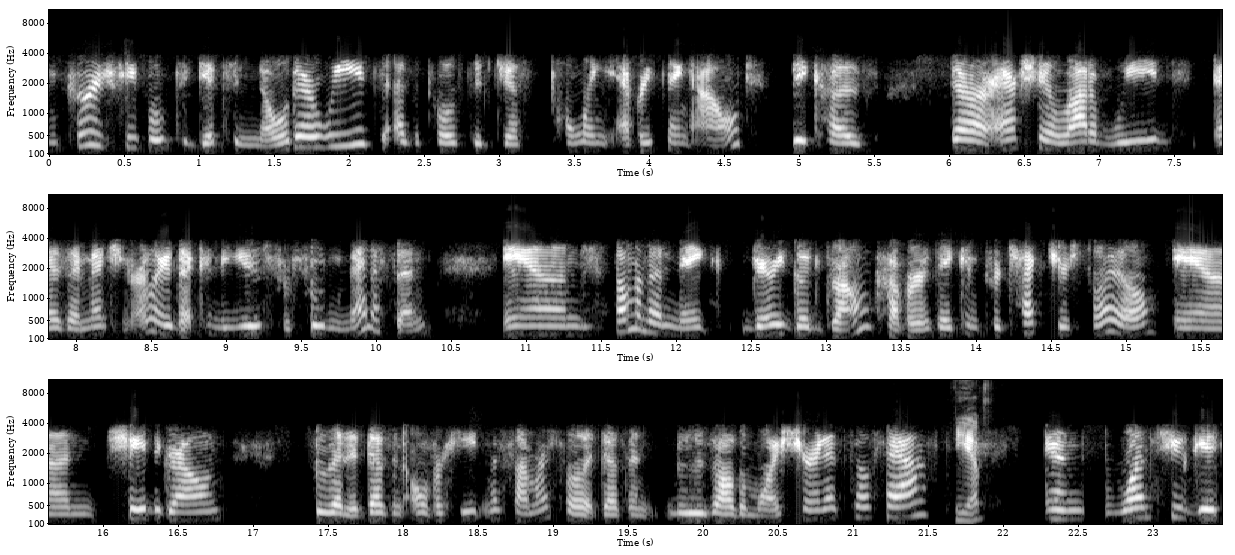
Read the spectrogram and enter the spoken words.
encourage people to get to know their weeds as opposed to just pulling everything out because there are actually a lot of weeds, as I mentioned earlier, that can be used for food and medicine. And some of them make very good ground cover. They can protect your soil and shade the ground so that it doesn't overheat in the summer, so it doesn't lose all the moisture in it so fast. Yep. And once you get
